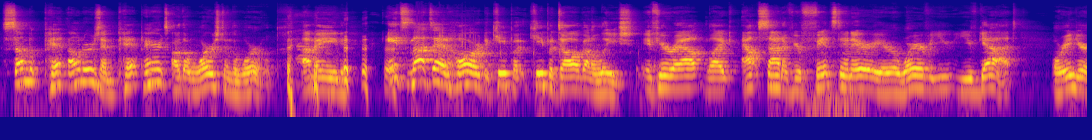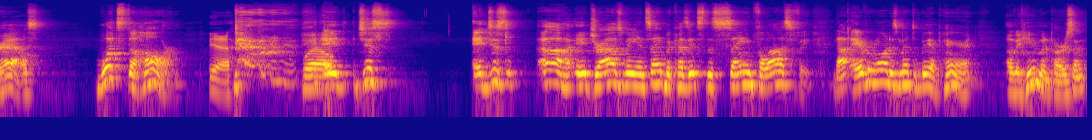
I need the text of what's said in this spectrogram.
Some pet owners and pet parents are the worst in the world. I mean, it's not that hard to keep a keep a dog on a leash if you're out like outside of your fenced in area or wherever you you've got or in your house. What's the harm? yeah. Well, it just it just uh it drives me insane because it's the same philosophy not everyone is meant to be a parent of a human person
